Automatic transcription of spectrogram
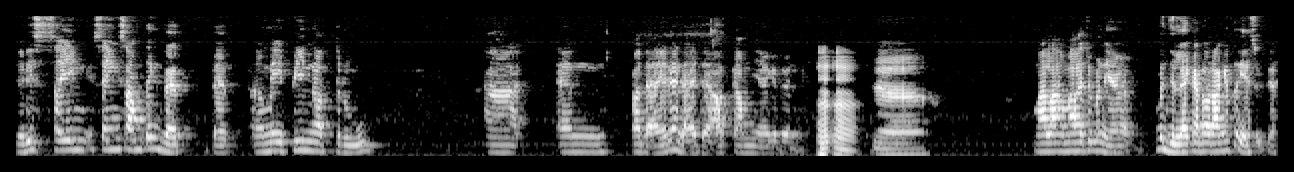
jadi saying saying something that that uh, maybe not true uh, and pada akhirnya nggak ada outcome-nya gitu Mm-mm. Ya. malah malah cuman ya menjelekan orang itu ya sudah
